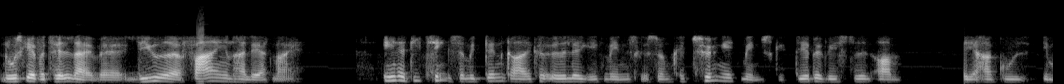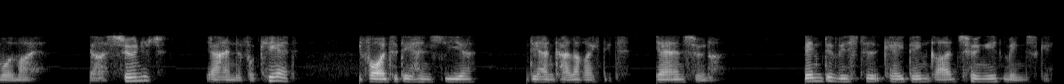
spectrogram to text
Nu skal jeg fortælle dig, hvad livet og erfaringen har lært mig. En af de ting, som i den grad kan ødelægge et menneske, som kan tynge et menneske, det er bevidstheden om, at jeg har Gud imod mig. Jeg har syndet, jeg har handlet forkert i forhold til det, han siger, det han kalder rigtigt. Jeg er en synder. Den bevidsthed kan i den grad tynge et menneske.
